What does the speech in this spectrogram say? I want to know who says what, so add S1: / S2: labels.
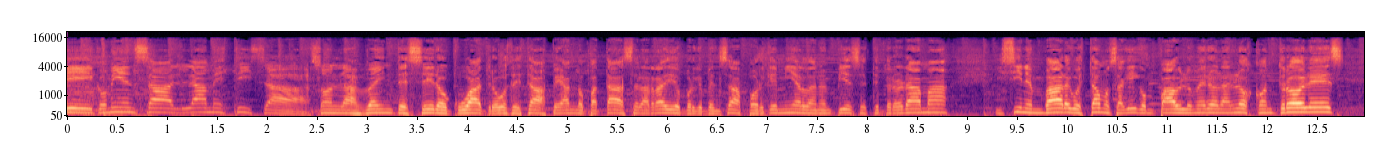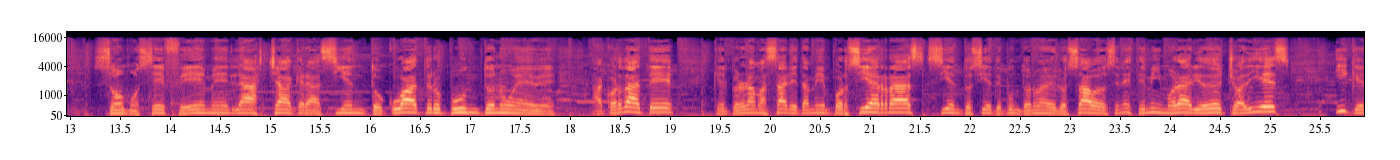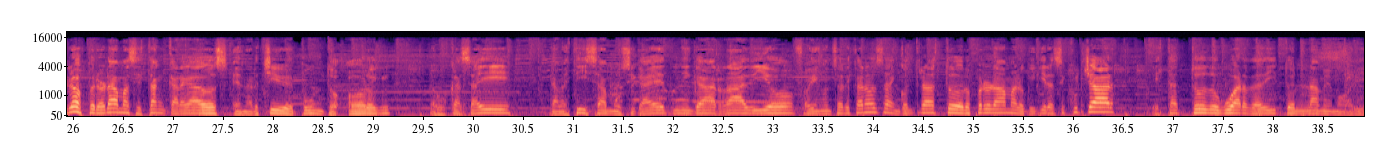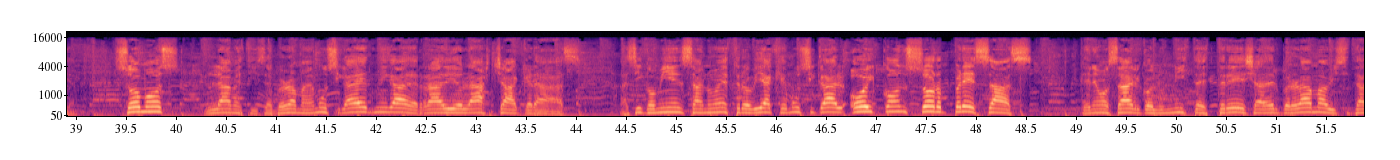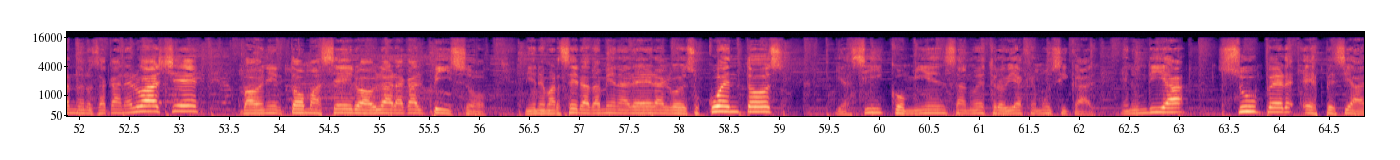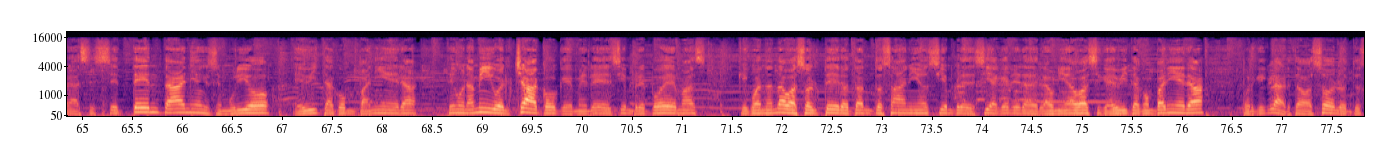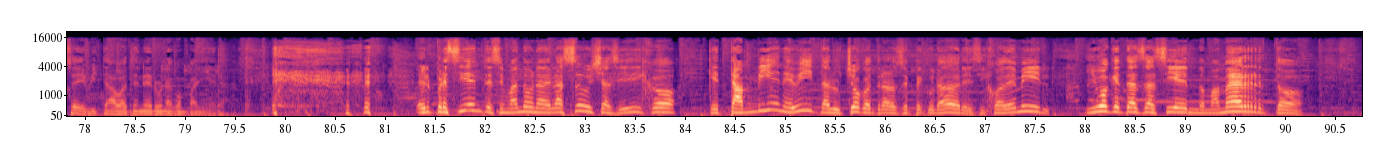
S1: Sí, comienza la mestiza. Son las 20.04. Vos te estabas pegando patadas a la radio porque pensabas por qué mierda no empieza este programa. Y sin embargo, estamos aquí con Pablo Merola en los controles. Somos FM Las Chacras 104.9. Acordate que el programa sale también por Sierras 107.9 los sábados en este mismo horario de 8 a 10 y que los programas están cargados en archive.org lo buscas ahí, La Mestiza, Música Étnica, Radio, Fabián González Canosa, encontrás todos los programas, lo que quieras escuchar, está todo guardadito en la memoria. Somos La Mestiza, el programa de música étnica de Radio Las Chacras. Así comienza nuestro viaje musical hoy con sorpresas. Tenemos al columnista estrella del programa visitándonos acá en el Valle. Va a venir Tomás Cero a hablar acá al piso. Viene Marcela también a leer algo de sus cuentos. Y así comienza nuestro viaje musical. En un día súper especial. Hace 70 años que se murió Evita Compañera. Tengo un amigo, el Chaco, que me lee siempre poemas, que cuando andaba soltero tantos años siempre decía que él era de la unidad básica Evita Compañera, porque claro, estaba solo, entonces evitaba tener una compañera. el presidente se mandó una de las suyas y dijo que también Evita luchó contra los especuladores, hijo de mil. ¿Y vos qué estás haciendo, mamerto?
